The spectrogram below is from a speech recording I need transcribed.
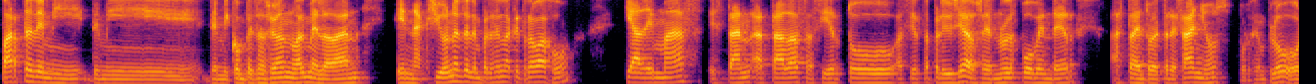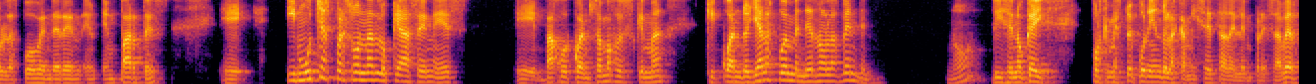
parte de mi, de mi, de mi compensación anual me la dan en acciones de la empresa en la que trabajo, que además están atadas a, cierto, a cierta periodicidad, o sea, no las puedo vender hasta dentro de tres años, por ejemplo, o las puedo vender en, en, en partes. Eh, y muchas personas lo que hacen es, eh, bajo, cuando están bajo ese esquema, que cuando ya las pueden vender, no las venden. ¿No? Dicen, ok, porque me estoy poniendo la camiseta de la empresa. A ver,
